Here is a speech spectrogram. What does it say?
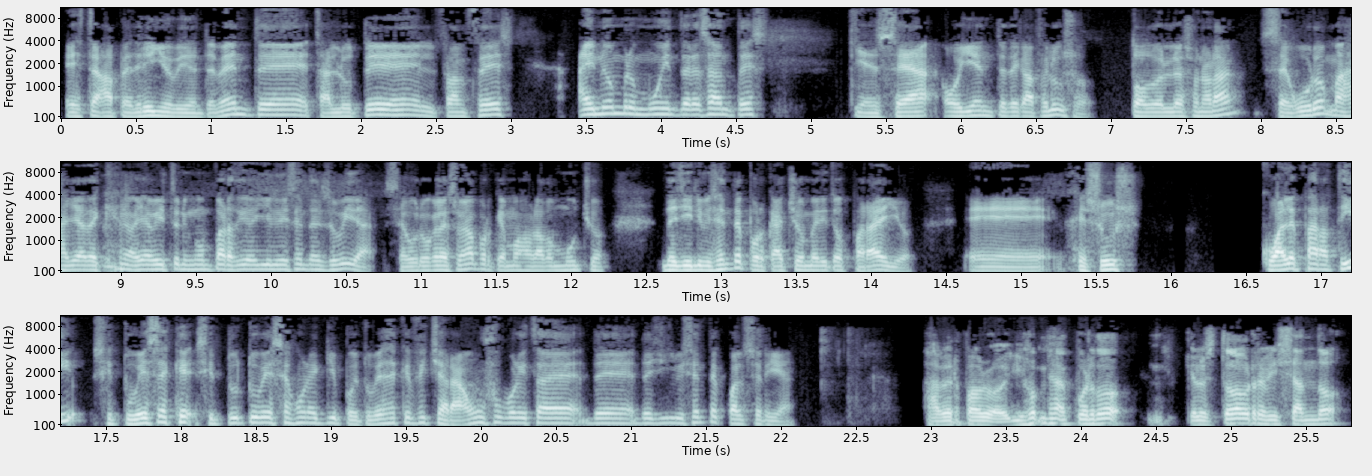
está Pedriño, evidentemente, está Luté, el francés. Hay nombres muy interesantes. Quien sea oyente de Cafeluso, todos le sonarán, seguro, más allá de que no haya visto ningún partido de Gil Vicente en su vida, seguro que le suena porque hemos hablado mucho de Gil Vicente porque ha hecho méritos para ello. Eh, Jesús, ¿Cuál es para ti, si tuvieses que, si tú tuvieses un equipo y tuvieses que fichar a un futbolista de, de, Gil Vicente, cuál sería? A ver, Pablo, yo me acuerdo que lo estaba revisando.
